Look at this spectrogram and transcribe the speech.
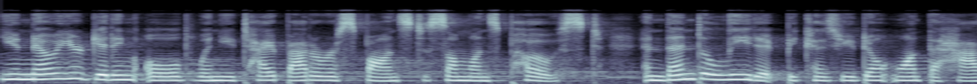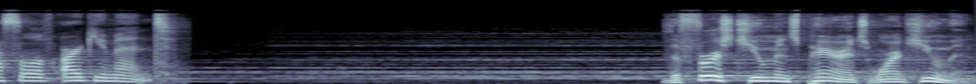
You know you're getting old when you type out a response to someone's post and then delete it because you don't want the hassle of argument. The first human's parents weren't human.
